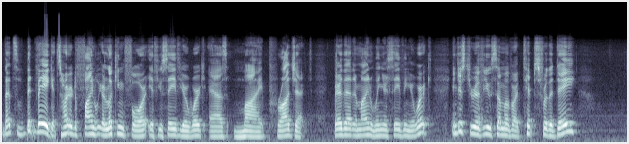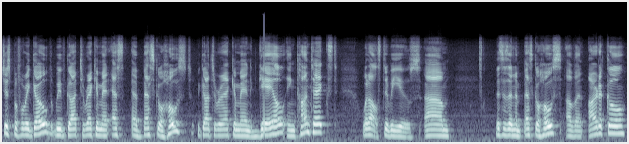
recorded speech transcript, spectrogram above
That's a bit vague. It's harder to find what you're looking for if you save your work as my project. Bear that in mind when you're saving your work. And just to review some of our tips for the day, just before we go, we've got to recommend S EBSCOhost. We got to recommend Gale in context. What else did we use? Um, this is an EBSCOhost of an article.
